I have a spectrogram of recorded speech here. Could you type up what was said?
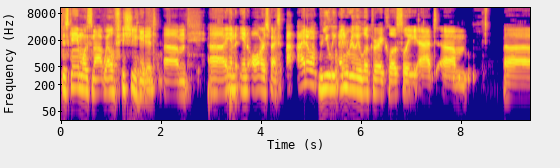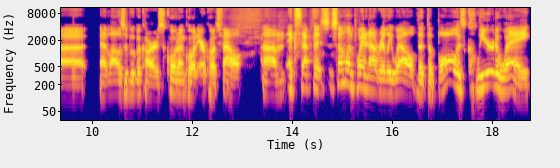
This game was not well officiated um, uh, in in all respects. I, I, don't really, I didn't really look very closely at um, uh, at Lalas Abubakar's quote unquote air quotes foul. Um, except that someone pointed out really well that the ball is cleared away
